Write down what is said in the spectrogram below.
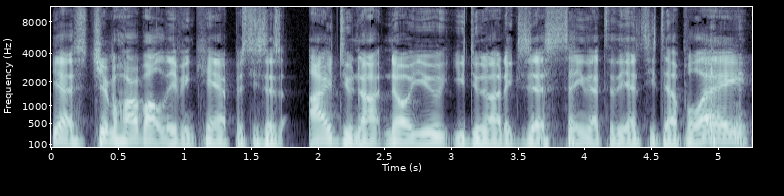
Yes, Jim Harbaugh leaving campus. He says, "I do not know you. You do not exist." Saying that to the NCAA.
